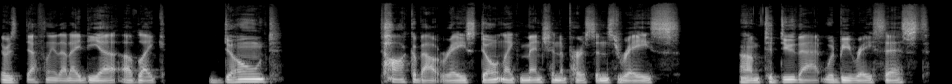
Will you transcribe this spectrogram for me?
there was definitely that idea of like, don't talk about race, don't like mention a person's race. Um, to do that would be racist.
